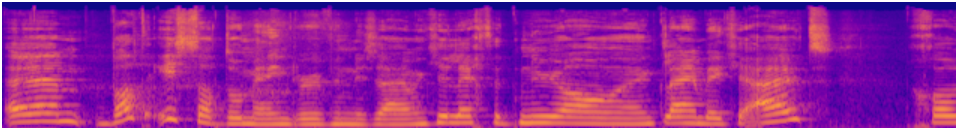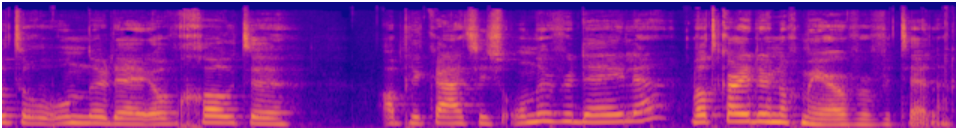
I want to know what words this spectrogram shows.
Ehm, wat is dat domain-driven design? Want je legt het nu al een klein beetje uit. Grotere onderdelen of grote applicaties onderverdelen. Wat kan je er nog meer over vertellen?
